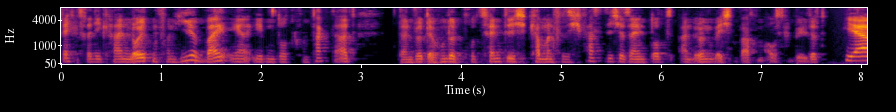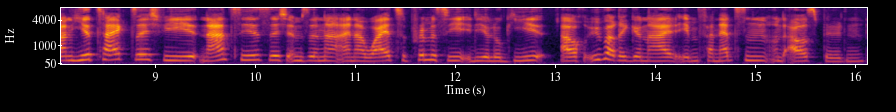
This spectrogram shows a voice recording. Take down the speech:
rechtsradikalen Leuten von hier, weil er eben dort Kontakte hat, dann wird er hundertprozentig, kann man für sich fast sicher sein, dort an irgendwelchen Waffen ausgebildet. Ja, und hier zeigt sich, wie Nazis sich im Sinne einer White Supremacy-Ideologie auch überregional eben vernetzen und ausbilden.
